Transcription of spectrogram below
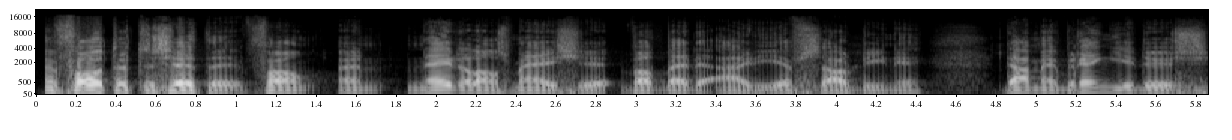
een foto te zetten van een Nederlands meisje wat bij de IDF zou dienen. Daarmee breng je dus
